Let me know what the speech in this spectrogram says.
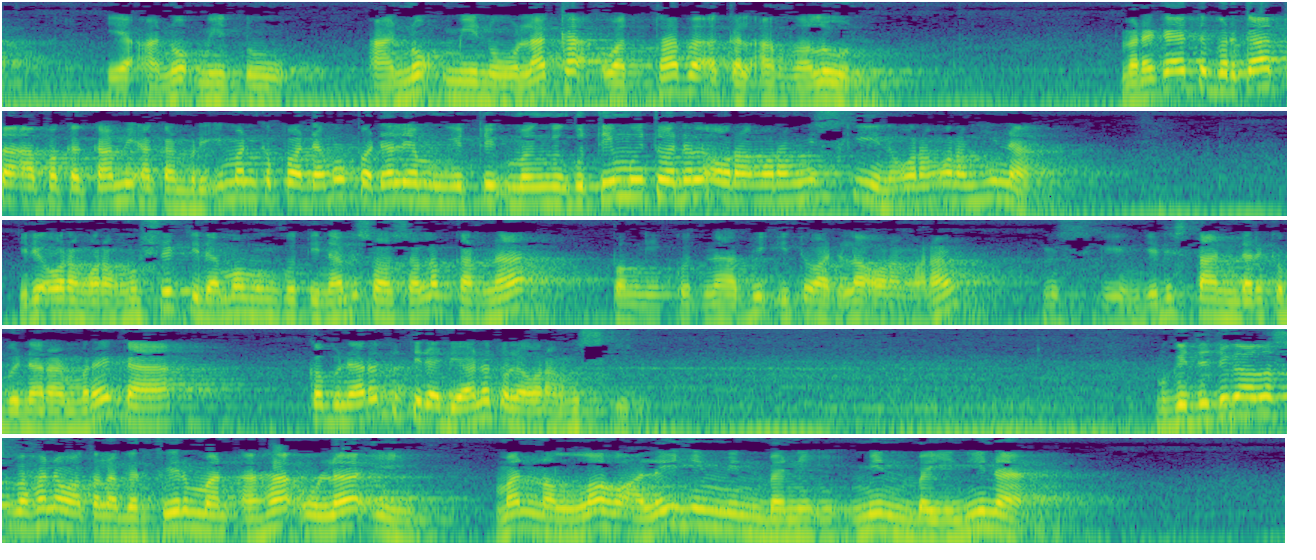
ya anu'minu anu'minu laka wattaba'akal ardhalun. Mereka itu berkata, apakah kami akan beriman kepadamu padahal yang mengikutimu itu adalah orang-orang miskin, orang-orang hina. Jadi orang-orang musyrik tidak mau mengikuti Nabi SAW karena pengikut Nabi itu adalah orang-orang miskin. Jadi standar kebenaran mereka, kebenaran itu tidak dianut oleh orang miskin. Begitu juga Allah Subhanahu wa taala berfirman, "Aha ulai manallahu alaihim min bani min bainina."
